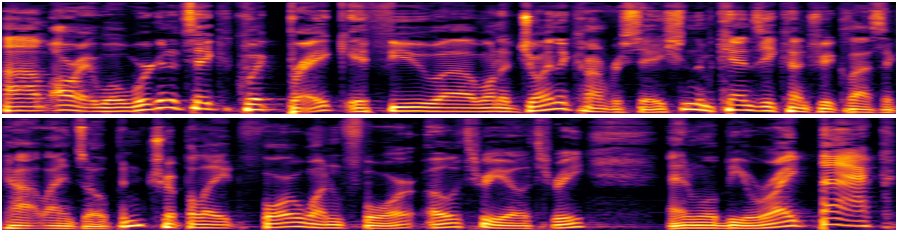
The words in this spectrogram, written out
Um, all right. Well, we're going to take a quick break. If you uh, want to join the conversation, the Mackenzie Country Classic Hotline's open, 888 414 0303. And we'll be right back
